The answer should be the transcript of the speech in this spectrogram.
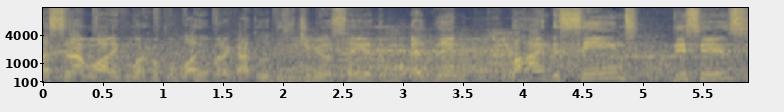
Assalamu alaikum wa rahmatullahi wa barakatuh. This is Jameel Syed, the Muadhin. Behind the scenes, this is,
